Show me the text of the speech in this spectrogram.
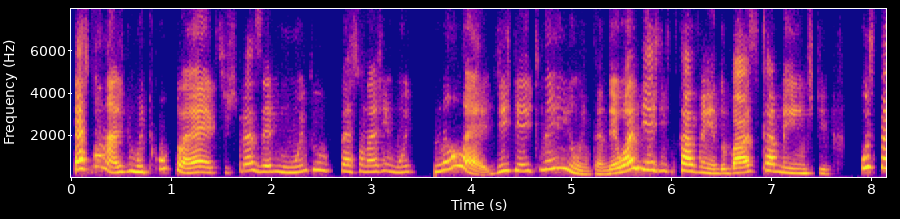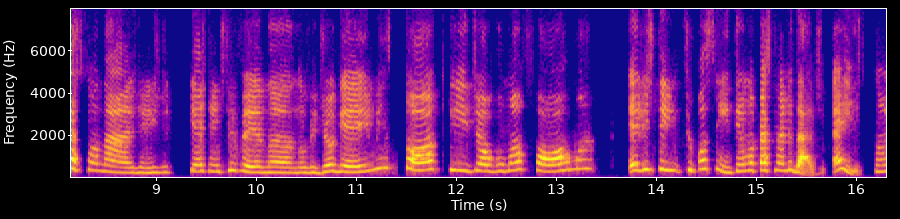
personagens muito complexos, trazer muito personagem muito. Não é, de jeito nenhum, entendeu? Ali a gente tá vendo basicamente os personagens que a gente vê na, no videogame, só que de alguma forma eles têm, tipo assim, tem uma personalidade. É isso. Então,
